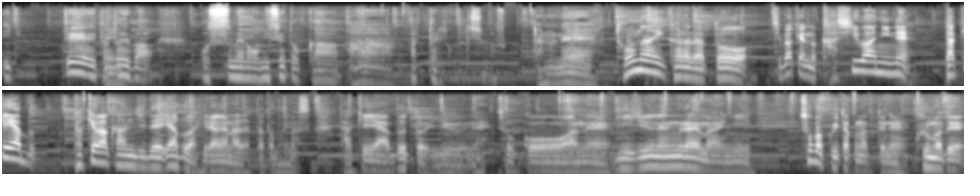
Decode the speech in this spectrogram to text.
行って例えば、おすすめのお店とかあったりとかってしますか？あのね都内からだと千葉県の柏にね竹やぶ竹は漢字で藪はひらがなだったと思います。竹やぶというねそこはね20年ぐらい前にそば食いたくなってね車で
